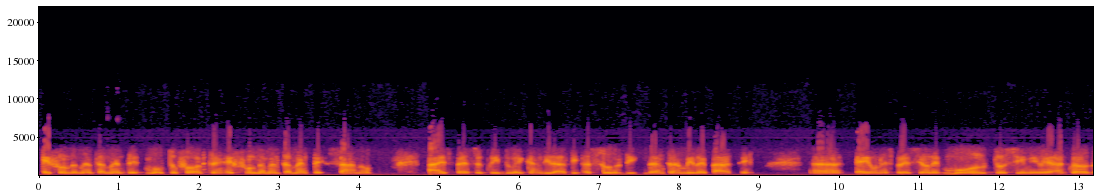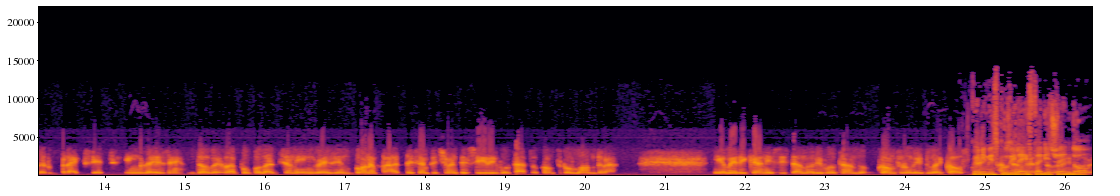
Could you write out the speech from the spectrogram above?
è fondamentalmente molto forte, è fondamentalmente sano. Ha espresso qui due candidati assurdi da entrambe le parti. Uh, è un'espressione molto simile a quella del Brexit inglese, dove la popolazione inglese in buona parte semplicemente si è rivoltata contro Londra gli americani si stanno rivoltando contro le due coste. Quindi mi scusi, lei sta dicendo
